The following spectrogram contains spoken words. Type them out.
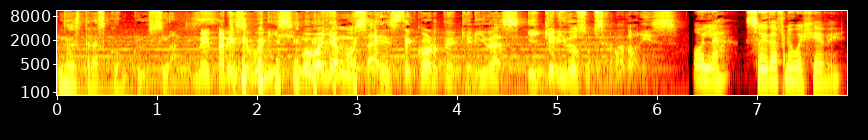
nuestras conclusiones. Me parece buenísimo. Vayamos a este corte, queridas y queridos observadores. Hola, soy Dafne Wegebe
